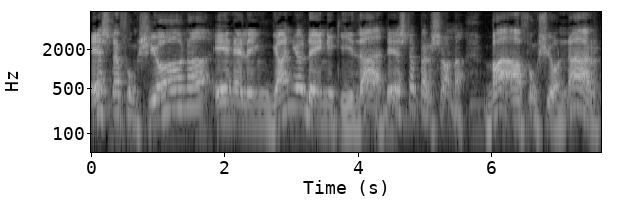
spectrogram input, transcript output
Esta funciona en el engaño de iniquidad esta persona. Va a funcionar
